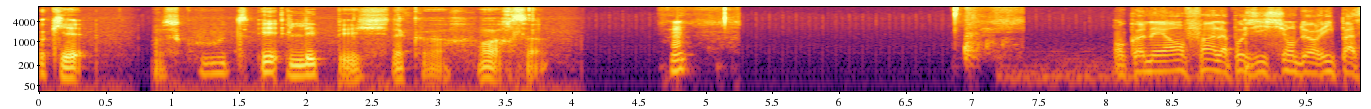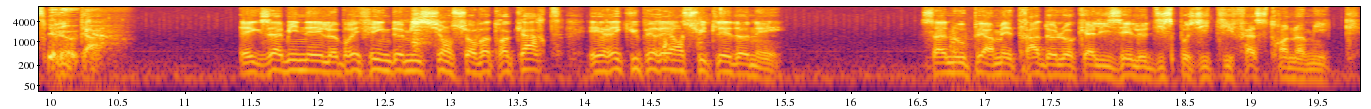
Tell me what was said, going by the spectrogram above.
Ok. Le scout et l'épée, d'accord. On va voir ça. On connaît enfin la position de Ripas Plita. Examinez le briefing de mission sur votre carte et récupérez ensuite les données. Ça nous permettra de localiser le dispositif astronomique.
